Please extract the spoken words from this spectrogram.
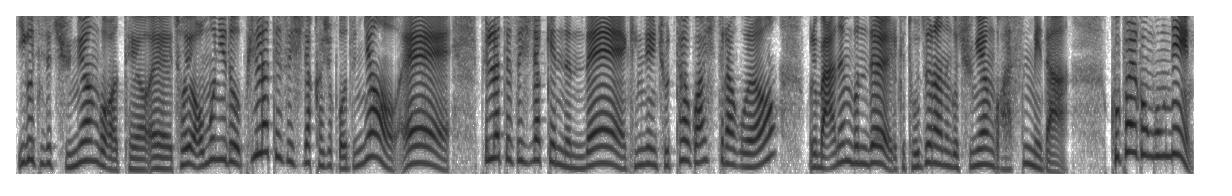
이거 진짜 중요한 것 같아요. 예, 저희 어머니도 필라테스 시작하셨거든요. 예, 필라테스 시작했는데 굉장히 좋다고 하시더라고요. 우리 많은 분들 이렇게 도전하는 거 중요한 것 같습니다. 9800님,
